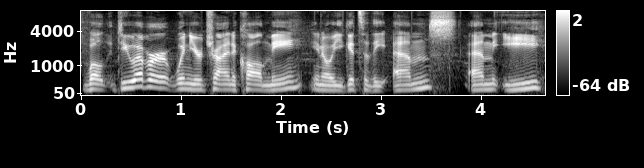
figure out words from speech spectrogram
Well, do you ever, when you're trying to call me, you know, you get to the M's, M E,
